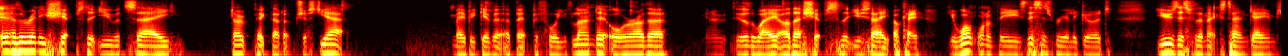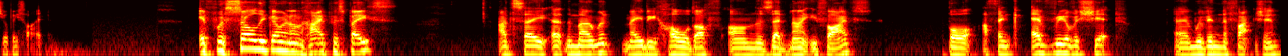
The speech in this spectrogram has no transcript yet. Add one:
Are there any ships that you would say don't pick that up just yet? Maybe give it a bit before you've learned it, or are there you know the other way are there ships that you say okay you want one of these this is really good use this for the next 10 games you'll be fine if we're solely going on hyperspace i'd say at the moment maybe hold off on the z95s but i think every other ship uh, within the faction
